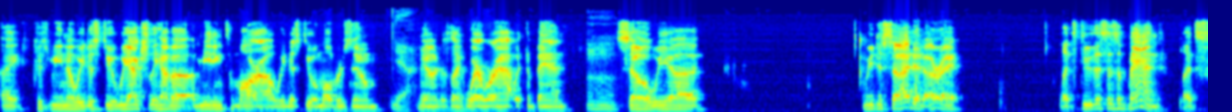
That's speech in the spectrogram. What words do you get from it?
like, because we know we just do. We actually have a, a meeting tomorrow. We just do them over Zoom. Yeah. You know, just like where we're at with the band. Mhm. So we uh we decided, all right, let's do this as a band. Let's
